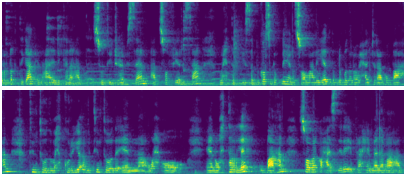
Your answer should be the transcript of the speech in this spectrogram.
productigan in aa idinkana aada soo tijaabisaan aada soo fiirisaan waxtarkiisa because gabdhaheena soomaaliyeed gabdho badanoo waxaa jiraan u baahan tintooda wax koriyo ama tintooda wax oo waxtar leh u baahan. Soo marka waxaa istiri ifraaxi maadaama aad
